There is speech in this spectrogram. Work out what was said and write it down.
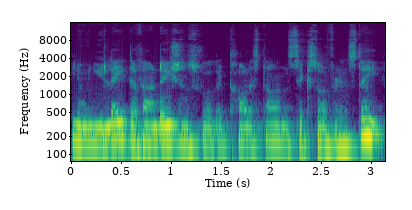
you know, when you laid the foundations for the Khalistan Sikh sovereign state,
